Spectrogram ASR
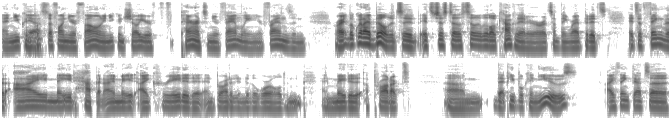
And you can Yeah. put stuff on your phone, and you can show your f- parents and your family and your friends, and right. Look what I built. It's a it's just a silly little calculator or something, right? But it's it's a thing that I made happen. I made I created it and brought it into the world and and made it a product um, that people can use. I think that's a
